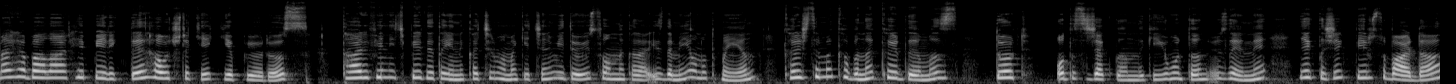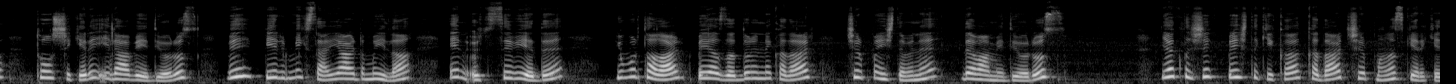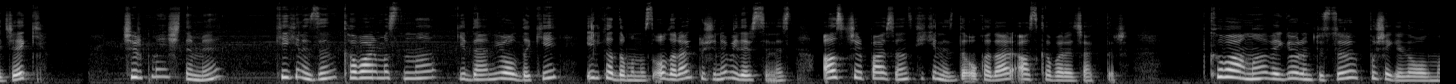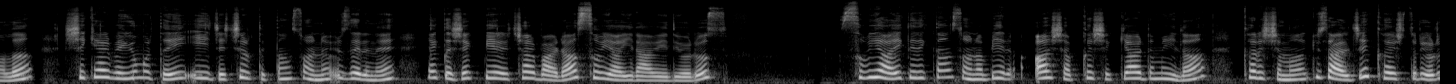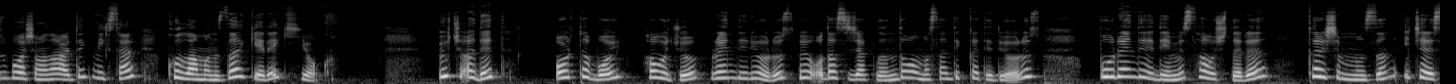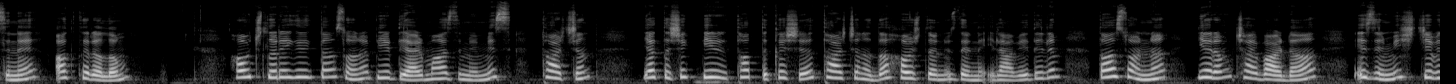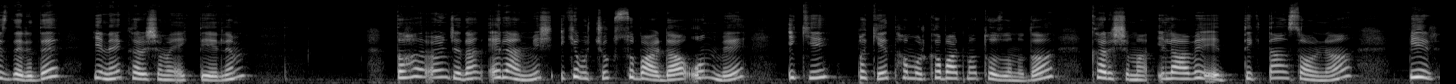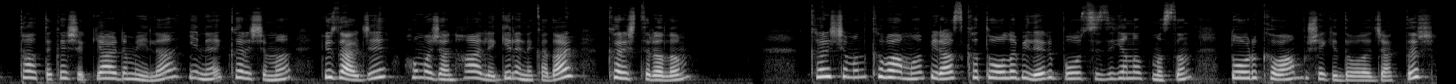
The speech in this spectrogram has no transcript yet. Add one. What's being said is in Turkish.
Merhabalar, hep birlikte havuçlu kek yapıyoruz. Tarifin hiçbir detayını kaçırmamak için videoyu sonuna kadar izlemeyi unutmayın. Karıştırma kabına kırdığımız 4 oda sıcaklığındaki yumurtanın üzerine yaklaşık 1 su bardağı toz şekeri ilave ediyoruz. Ve bir mikser yardımıyla en üst seviyede yumurtalar beyaza dönene kadar çırpma işlemine devam ediyoruz. Yaklaşık 5 dakika kadar çırpmanız gerekecek. Çırpma işlemi kekinizin kabarmasına giden yoldaki ilk adımınız olarak düşünebilirsiniz. Az çırparsanız kekiniz de o kadar az kabaracaktır. Kıvamı ve görüntüsü bu şekilde olmalı. Şeker ve yumurtayı iyice çırptıktan sonra üzerine yaklaşık 1 çay bardağı sıvı yağ ilave ediyoruz. Sıvı yağ ekledikten sonra bir ahşap kaşık yardımıyla karışımı güzelce karıştırıyoruz. Bu aşamada artık mikser kullanmanıza gerek yok. 3 adet orta boy havucu rendeliyoruz ve oda sıcaklığında olmasına dikkat ediyoruz. Bu rendelediğimiz havuçları karışımımızın içerisine aktaralım. Havuçları ekledikten sonra bir diğer malzememiz tarçın. Yaklaşık bir tatlı kaşığı tarçını da havuçların üzerine ilave edelim. Daha sonra yarım çay bardağı ezilmiş cevizleri de yine karışıma ekleyelim. Daha önceden elenmiş 2,5 su bardağı un ve 2 paket hamur kabartma tozunu da karışıma ilave ettikten sonra bir tahta kaşık yardımıyla yine karışımı güzelce homojen hale gelene kadar karıştıralım. Karışımın kıvamı biraz katı olabilir. Bu sizi yanıltmasın. Doğru kıvam bu şekilde olacaktır.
